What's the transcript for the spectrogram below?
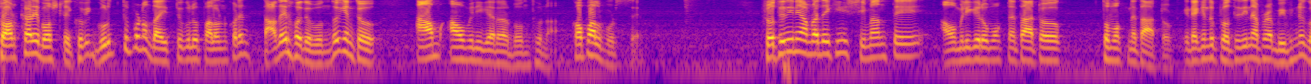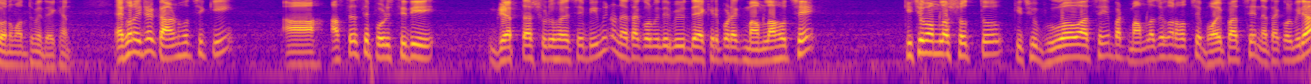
সরকারে বসলে খুবই গুরুত্বপূর্ণ দায়িত্বগুলো পালন করেন তাদের হয়তো বন্ধু, কিন্তু আম আওয়ামী লীগের আর বন্ধু না, কপাল পড়ছে। প্রতিদিনই আমরা দেখি সীমান্তে আওয়ামী লীগের অমুক নেতা আটক, তমুক নেতা আটক। এটা কিন্তু প্রতিদিন আপনারা বিভিন্ন গণমাধ্যমে দেখেন। এখন এটার কারণ হচ্ছে কি আস্তে আস্তে পরিস্থিতি গ্রেপ্তার শুরু হয়েছে। বিভিন্ন নেতাকর্মীদের বিরুদ্ধে একের পর এক মামলা হচ্ছে। কিছু মামলা সত্য, কিছু ভুয়াও আছে বাট মামলা যখন হচ্ছে, ভয় পাচ্ছে নেতাকর্মীরা।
